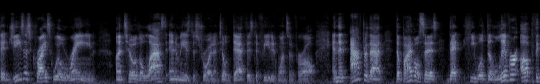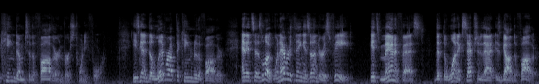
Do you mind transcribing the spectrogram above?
that Jesus Christ will reign until the last enemy is destroyed, until death is defeated once and for all. And then after that, the Bible says that he will deliver up the kingdom to the Father in verse 24. He's going to deliver up the kingdom to the Father. And it says, look, when everything is under his feet, it's manifest that the one exception to that is God the Father.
